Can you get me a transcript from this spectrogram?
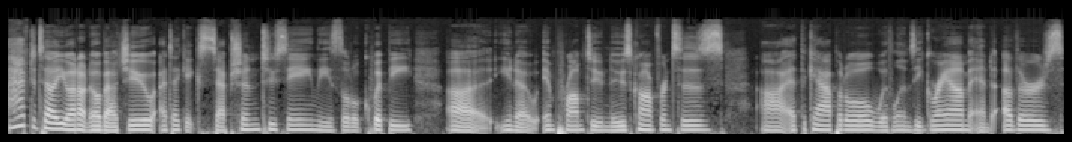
I have to tell you, I don't know about you. I take exception to seeing these little quippy, uh, you know, impromptu news conferences uh, at the Capitol with Lindsey Graham and others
